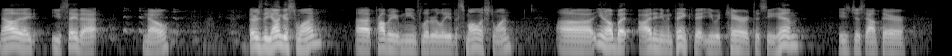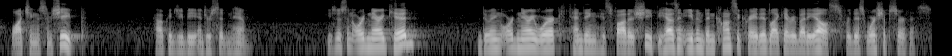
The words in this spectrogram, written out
now that you say that, no. There's the youngest one, uh, probably means literally the smallest one. Uh, you know, but I didn't even think that you would care to see him. He's just out there watching some sheep. How could you be interested in him? He's just an ordinary kid doing ordinary work, tending his father's sheep. He hasn't even been consecrated like everybody else for this worship service.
